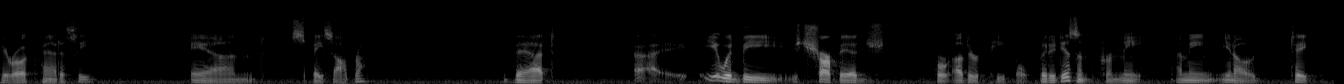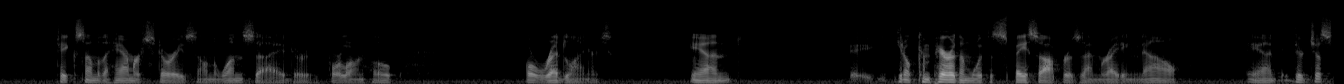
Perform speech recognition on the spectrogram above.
heroic fantasy and space opera that uh, it would be sharp edged for other people, but it isn't for me. I mean, you know, take take some of the Hammer stories on the one side, or the Forlorn Hope, or Redliners, and eh, you know, compare them with the space operas I'm writing now, and they're just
